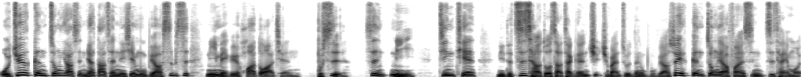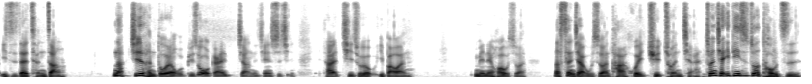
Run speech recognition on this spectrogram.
我觉得更重要是你要达成那些目标，是不是你每个月花多少钱？不是，是你今天。你的资产有多少才跟去去满足那个目标？所以更重要反而是你资产有没有一直在成长。那其实很多人，我比如说我刚才讲的一件事情，他提出了一百万，每年花五十万，那剩下五十万他会去存起来，存起来一定是做投资。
